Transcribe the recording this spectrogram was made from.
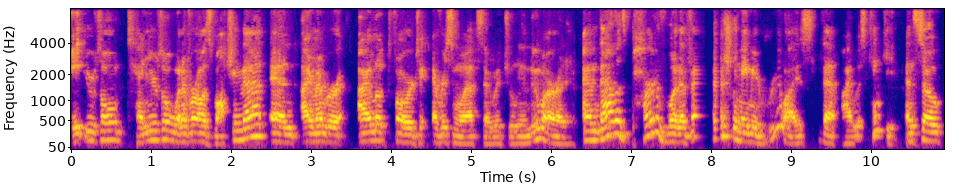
eight years old, 10 years old, whenever I was watching that. And I remember I looked forward to every single episode with Julia Newmar in it. And that was part of what eventually made me realize that I was kinky. And so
